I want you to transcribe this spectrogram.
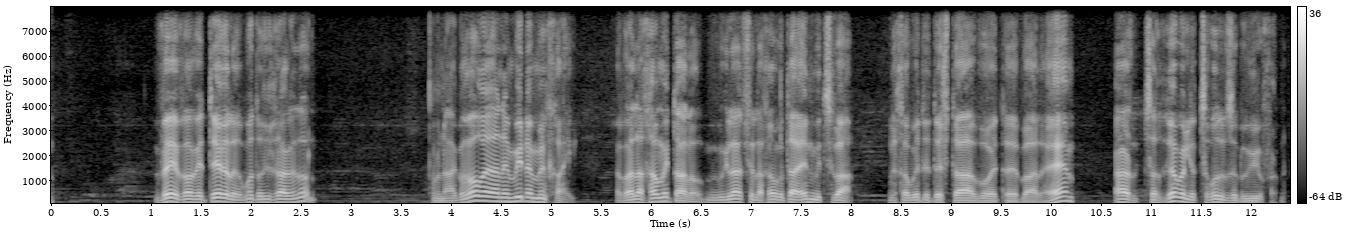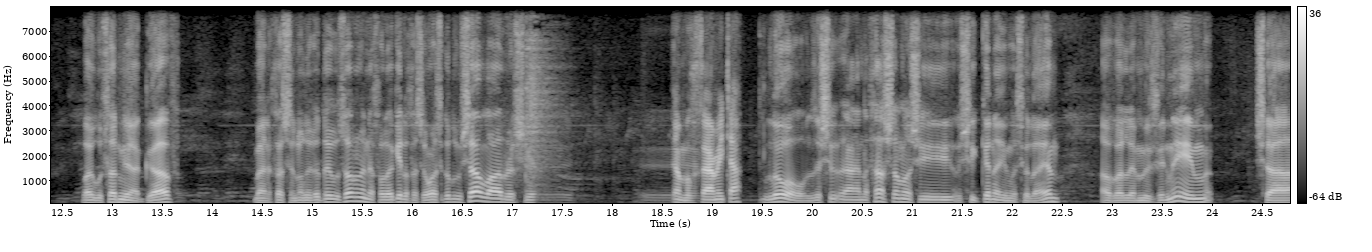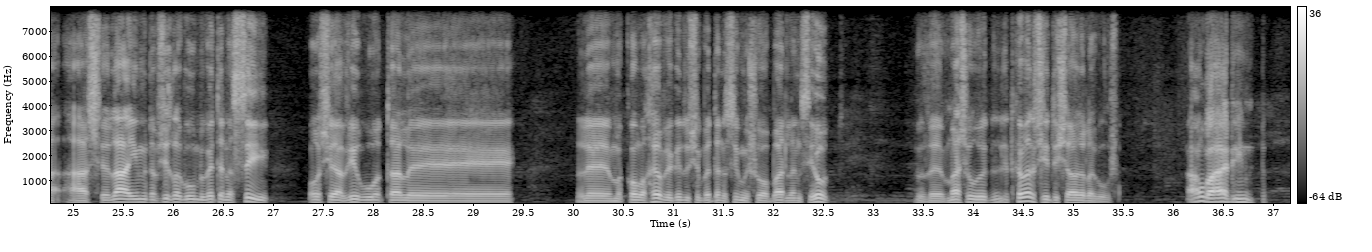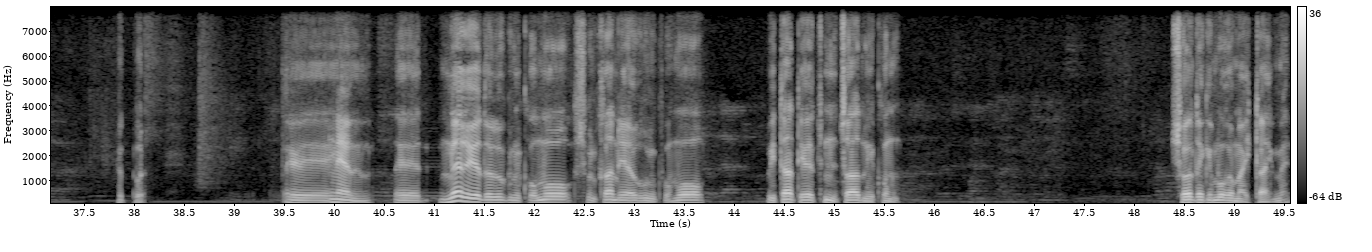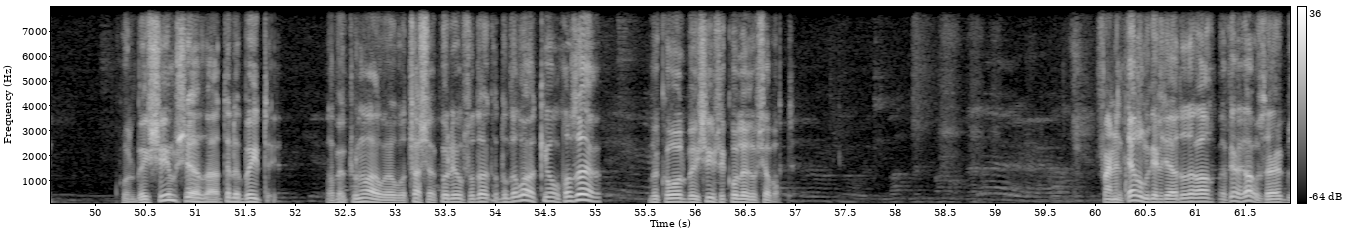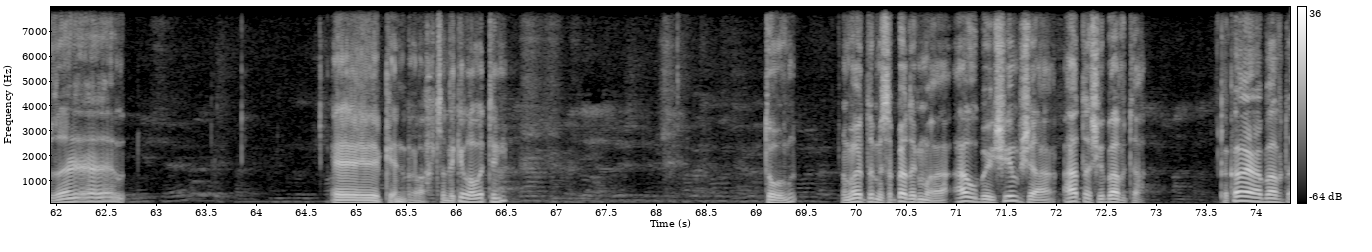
וו' ותר לרבות אחיך הגדול. אמנה הגמור הנמי למחי, אבל לאחר מיתה לא, ובגלל שלאחר מיתה אין מצווה לכבד את אשת האב או את בעליהם, אז צריך רבל לצפות את זה במיוחד. בירושלמי אגב, בהנחה שלא נראית ירושלמי, אני יכול להגיד לך שמה שכתוב שם. גם אחרי המיטה? לא, ההנחה שמה שהיא כן האימא שלהם, אבל הם מבינים שהשאלה היא תמשיך לגור בבית הנשיא, או שיעבירו אותה ל... למקום אחר ויגידו שבית הנשיא משועבד לנשיאות. ומשהו, התכוון שהיא תישאר לגור שם. נר יהיה דלוג במקומו, שולחן יהיה ערוב במקומו, מיטה תהיה מוצעת במקומו. שואלת הגמורה מה הייתה אימן? כל בישים שעברת לביתי. אבל כלומר, הוא רוצה שהכל יהיה מסודר כתוב דבר, כי הוא חוזר בכל בישים שכל ערב שבת. כן, הוא ביקש ליד הדבר, כן, זהו, זה... כן, צדיקים רבתים. טוב, אומרת, מספרת הגמרא, אהו בישים שעתה שבבת. תקר היה בבת.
